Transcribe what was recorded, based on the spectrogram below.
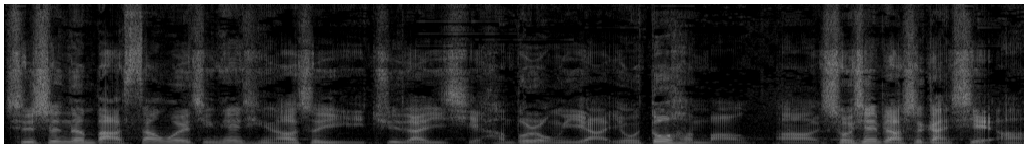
其实能把三位今天请到这里聚在一起很不容易啊，因为都很忙啊。首先表示感谢啊。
